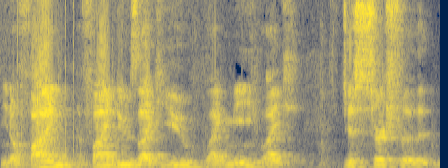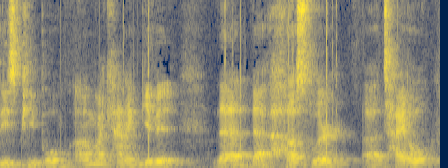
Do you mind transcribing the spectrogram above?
you know, find find dudes like you, like me, like just search for the, these people. Um, I kind of give it that that hustler uh, title.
